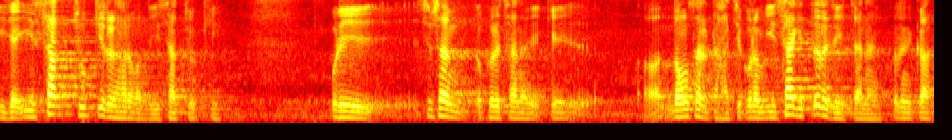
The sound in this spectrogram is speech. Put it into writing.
이제 이삭 죽기를 하러 갑니다. 이삭 죽기. 우리 집사님도 그렇잖아요. 이렇게 어, 농사를 다 짓고 그러면 이삭이 떨어져 있잖아요. 그러니까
